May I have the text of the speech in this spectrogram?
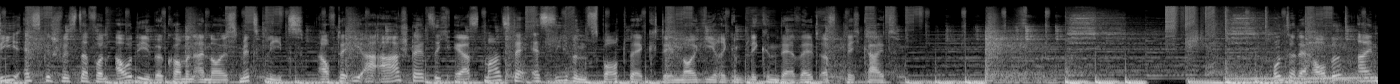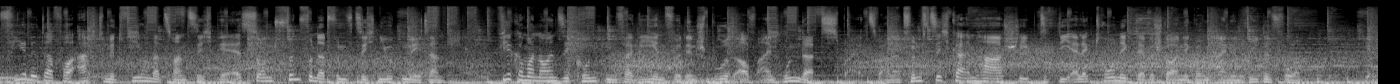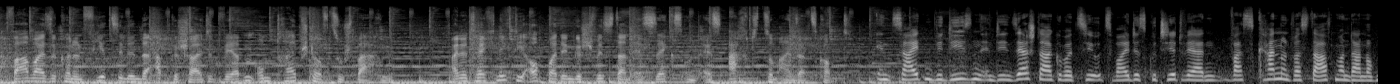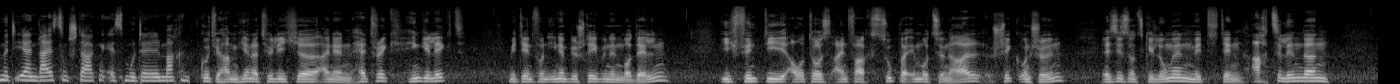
Die S-Geschwister von Audi bekommen ein neues Mitglied. Auf der IAA stellt sich erstmals der S7 Sportback den neugierigen Blicken der Weltöffentlichkeit. Unter der Haube ein 4 Liter V8 mit 420 PS und 550 Newtonmetern. 4,9 Sekunden vergehen für den Spurt auf 100. Bei 250 km/h schiebt die Elektronik der Beschleunigung einen Riegel vor. Fahrweise können Vierzylinder abgeschaltet werden, um Treibstoff zu sparen. Eine Technik, die auch bei den Geschwistern S6 und S8 zum Einsatz kommt. In Zeiten wie diesen, in denen sehr stark über CO2 diskutiert werden, was kann und was darf man da noch mit Ihren leistungsstarken S-Modellen machen? Gut, wir haben hier natürlich äh, einen Hattrick hingelegt mit den von Ihnen beschriebenen Modellen. Ich finde die Autos einfach super emotional, schick und schön. Es ist uns gelungen, mit den Achtzylindern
